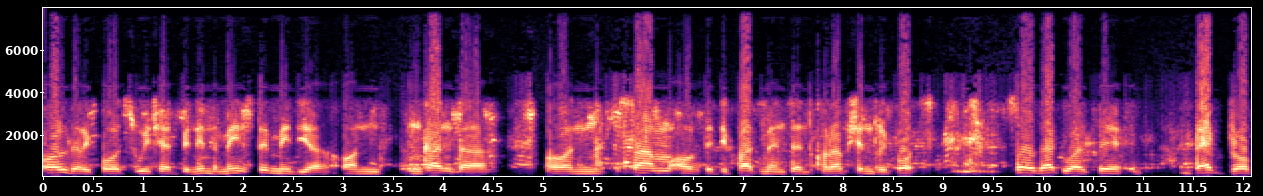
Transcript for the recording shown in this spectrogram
all the reports which had been in the mainstream media on Nkandla on some of the departments and corruption reports. So that was the backdrop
